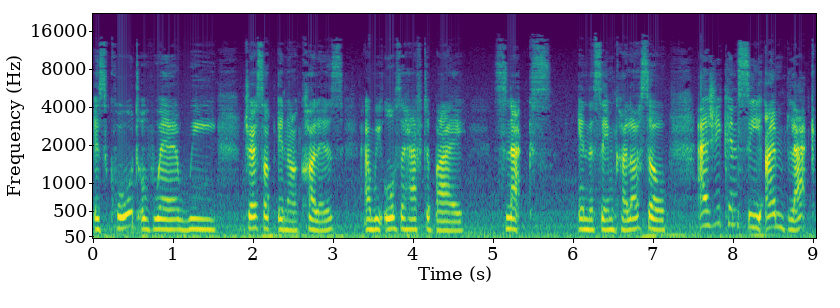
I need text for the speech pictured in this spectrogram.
is called of where we dress up in our colors, and we also have to buy snacks in the same color. So as you can see, I'm black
